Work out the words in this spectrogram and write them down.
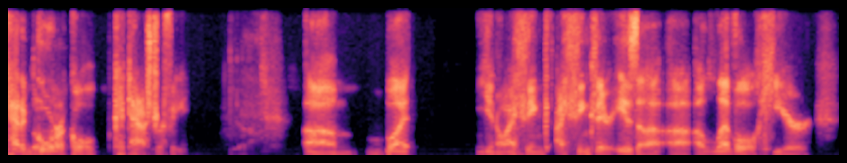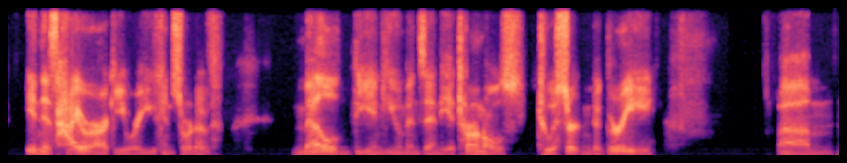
categorical catastrophe. Um, but you know, I think I think there is a, a a level here in this hierarchy where you can sort of meld the Inhumans and the Eternals to a certain degree. Um,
